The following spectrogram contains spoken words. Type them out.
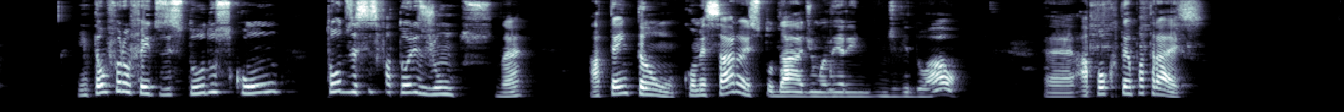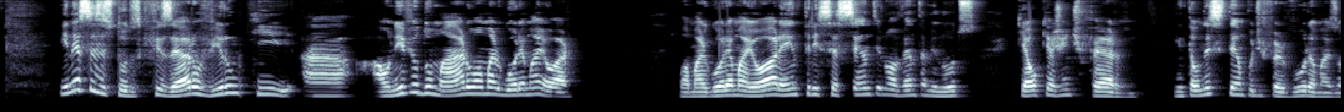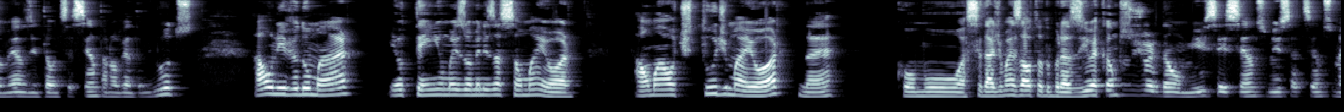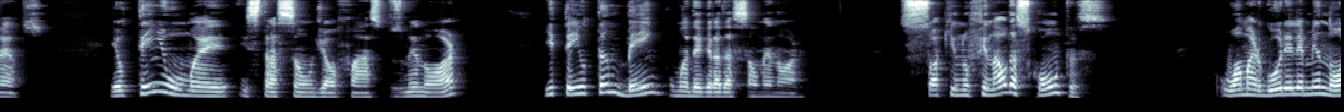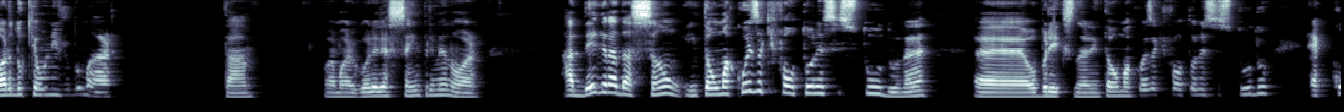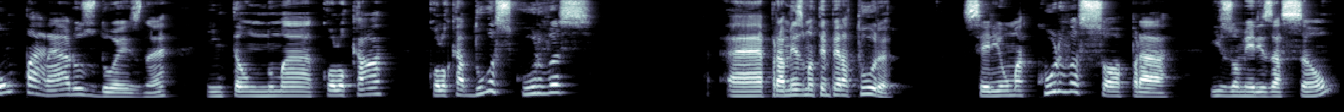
Então foram feitos estudos com todos esses fatores juntos, né? Até então, começaram a estudar de maneira individual é, há pouco tempo atrás. E nesses estudos que fizeram, viram que a, ao nível do mar o amargor é maior. O amargor é maior entre 60 e 90 minutos, que é o que a gente ferve. Então, nesse tempo de fervura, mais ou menos, então de 60 a 90 minutos, ao nível do mar, eu tenho uma isomerização maior. A uma altitude maior, né, como a cidade mais alta do Brasil é Campos do Jordão, 1.600, 1.700 metros. Eu tenho uma extração de alfácidos menor e tenho também uma degradação menor. Só que no final das contas, o amargor ele é menor do que o nível do mar, tá? O amargor ele é sempre menor. A degradação, então, uma coisa que faltou nesse estudo, né, é, o Brixner, então, uma coisa que faltou nesse estudo é comparar os dois, né? Então, numa colocar colocar duas curvas é, para a mesma temperatura seria uma curva só para isomerização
